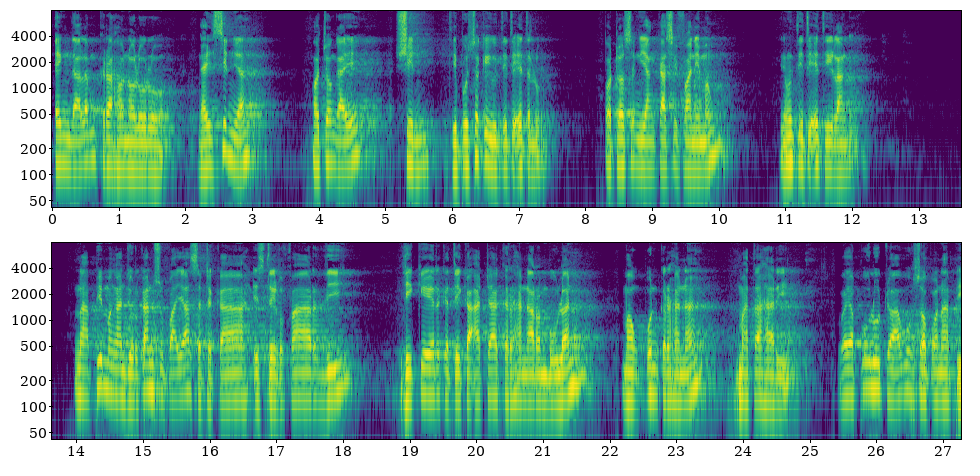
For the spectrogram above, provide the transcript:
ing dalam grahana loro ngai sin ya aja ngai sin dipusake titike telu padha sing yang kasifane meng yang titik dihilangi. Nabi menganjurkan supaya sedekah, istighfar, di zikir ketika ada gerhana rembulan maupun gerhana matahari. Wa yaqulu dawuh sapa Nabi,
